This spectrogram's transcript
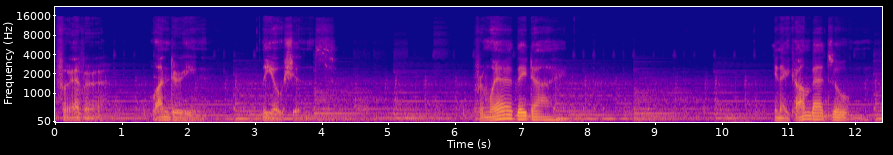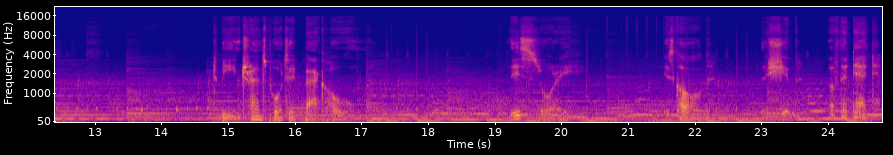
forever wandering the oceans. From where they died in a combat zone to being transported back home. This story is called The Ship of the Dead.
